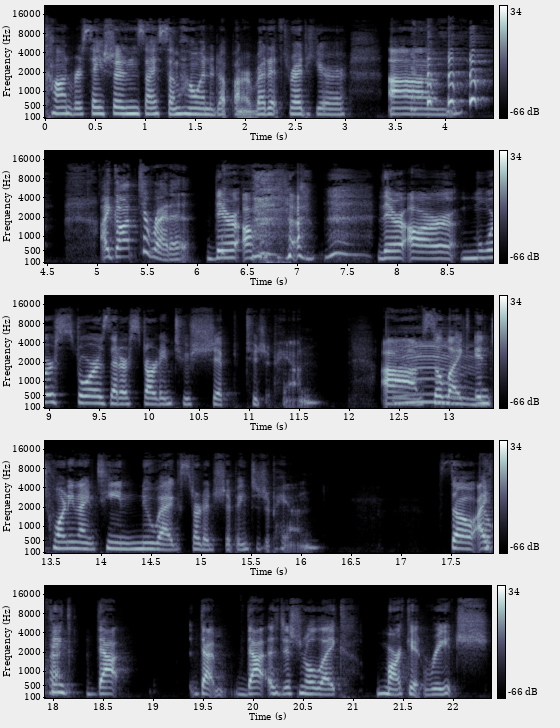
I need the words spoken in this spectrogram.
conversations, I somehow ended up on a Reddit thread here. Um, I got to Reddit. there are there are more stores that are starting to ship to Japan. Um, so like Mm. in 2019, Newegg started shipping to Japan. So I Okay. think that that that additional like market reach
